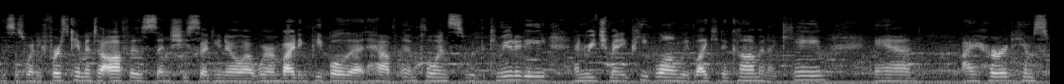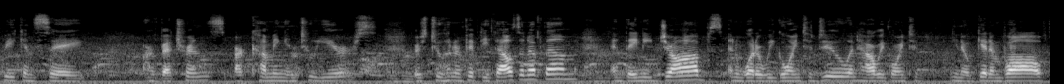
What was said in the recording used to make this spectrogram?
this is when he first came into office, and she said, you know, uh, we're inviting people that have influence with the community and reach many people, and we'd like you to come. And I came, and I heard him speak and say, our veterans are coming in two years. There's 250,000 of them, and they need jobs. And what are we going to do? And how are we going to, you know, get involved?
